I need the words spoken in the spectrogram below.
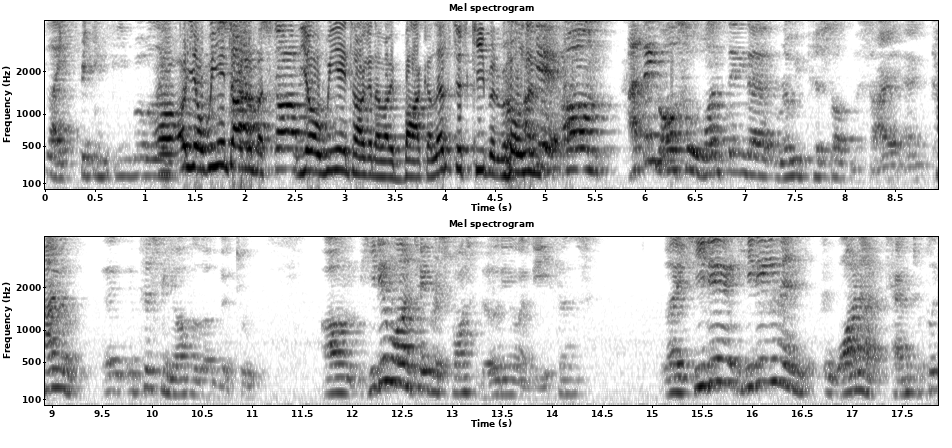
like freaking feet, bro. Like, Oh, oh, yo, we ain't stop, talking about. Stop. Yo, we ain't talking about Ibaka. Let's just keep it rolling. Okay, um, I think also one thing that really pissed off Masai and kind of it, it pissed me off a little bit too. Um, he didn't want to take responsibility on defense. Like he didn't, he didn't even want to attempt to play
